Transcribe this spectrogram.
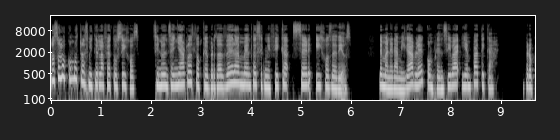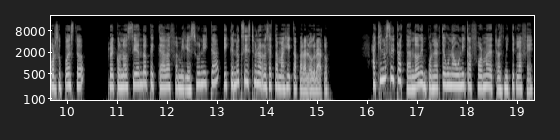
no solo cómo transmitir la fe a tus hijos, sino enseñarles lo que verdaderamente significa ser hijos de Dios, de manera amigable, comprensiva y empática. Pero por supuesto, reconociendo que cada familia es única y que no existe una receta mágica para lograrlo. Aquí no estoy tratando de imponerte una única forma de transmitir la fe,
